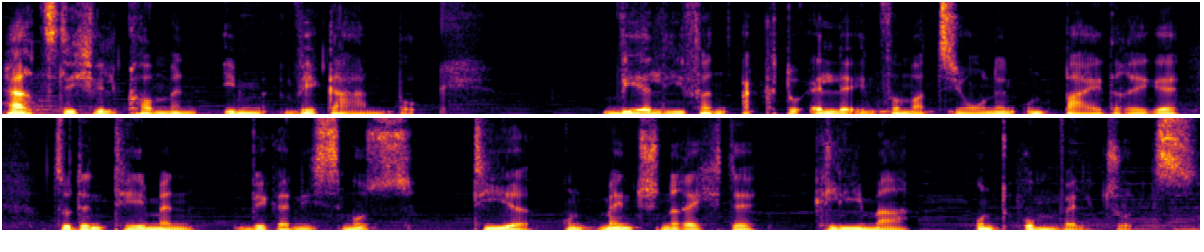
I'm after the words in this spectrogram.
Herzlich willkommen im Veganbook. Wir liefern aktuelle Informationen und Beiträge zu den Themen Veganismus, Tier- und Menschenrechte, Klima- und Umweltschutz.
